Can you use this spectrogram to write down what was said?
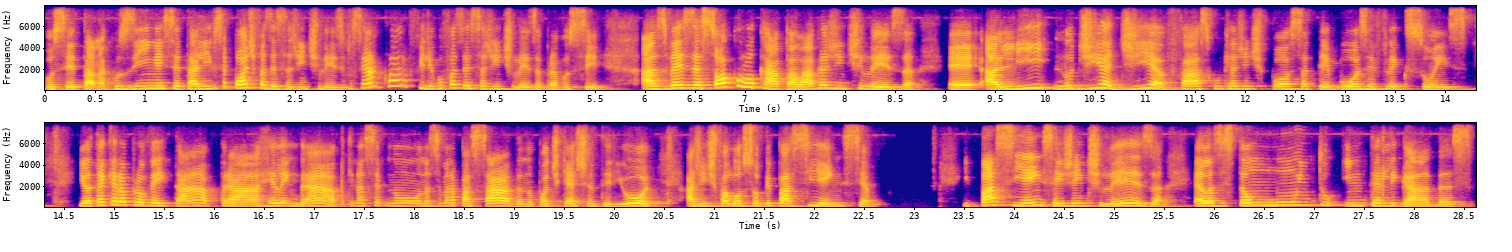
você está na cozinha e você está ali, você pode fazer essa gentileza. E você, ah, claro, filha, eu vou fazer essa gentileza para você. Às vezes é só colocar a palavra gentileza é, ali no dia a dia faz com que a gente possa ter boas reflexões. Eu até quero aproveitar para relembrar, porque na, no, na semana passada, no podcast anterior, a gente falou sobre paciência. E paciência e gentileza, elas estão muito interligadas.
